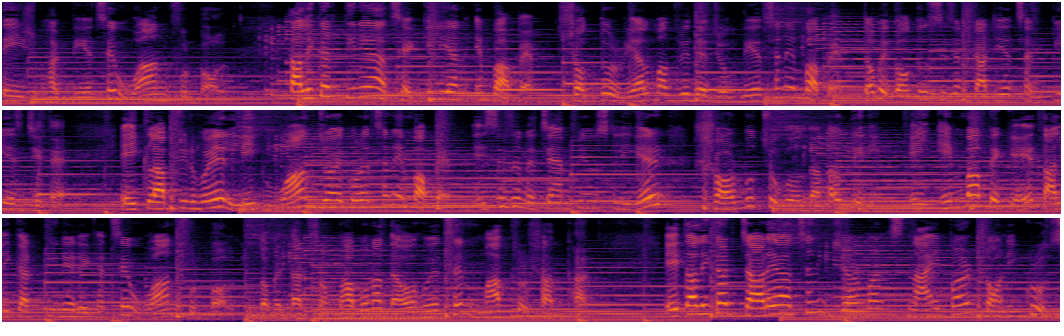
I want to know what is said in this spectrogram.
তেইশ ভাগ দিয়েছে ওয়ান ফুটবল। তালিকার তিনে আছে কিলিয়ান এমবাপে সদ্য রিয়াল মাদ্রিদে যোগ দিয়েছেন এমবাপে তবে গত সিজন কাটিয়েছেন পিএসজিতে। এই ক্লাবটির হয়ে লিগ ওয়ান জয় করেছেন এমবাপে এই সিজনে চ্যাম্পিয়ন্স লিগের সর্বোচ্চ গোলদাতাও তিনি। এই এমবাপেকে তালিকার তিনে রেখেছে ওয়ান ফুটবল, তবে তার সম্ভাবনা দেওয়া হয়েছে মাত্র সাত ভাগ। এই তালিকার চারে আছেন জার্মান স্নাইপার টনি ক্রুজ।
